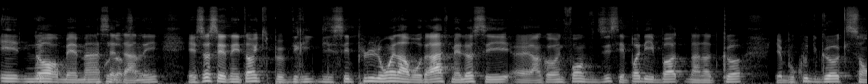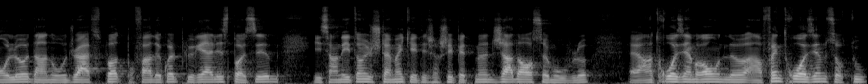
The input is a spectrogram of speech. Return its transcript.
énormément cette année. Et ça, c'est un qui peut glisser plus loin dans vos drafts. Mais là, c'est euh, encore une fois, on vous dit, c'est pas des bots dans notre cas. Il y a beaucoup de gars qui sont là dans nos draft spots pour faire de quoi le plus réaliste possible. Et c'en est un justement qui a été chercher Pittman. J'adore ce move-là. Euh, en troisième ronde, là, en fin de troisième surtout,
